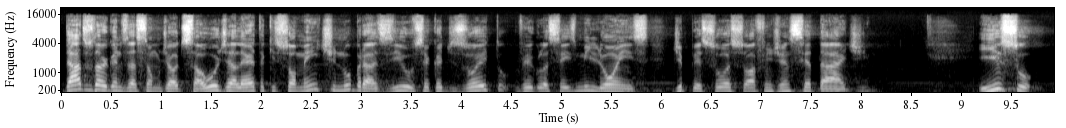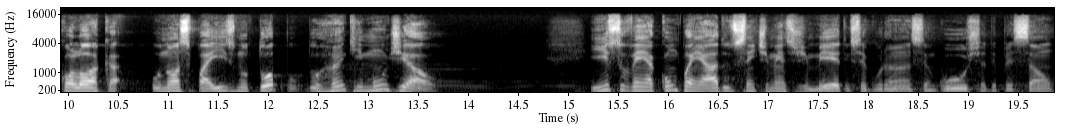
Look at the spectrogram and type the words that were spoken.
Dados da Organização Mundial de Saúde alerta que somente no Brasil cerca de 18,6 milhões de pessoas sofrem de ansiedade. E isso coloca o nosso país no topo do ranking mundial. E isso vem acompanhado dos sentimentos de medo, insegurança, angústia, depressão,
